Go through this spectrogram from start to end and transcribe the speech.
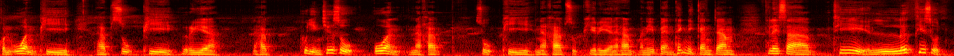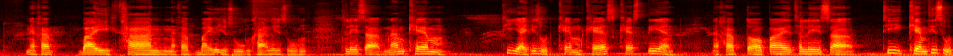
คนอ้วนพีนะครับสุพีเรียนะครับ ผู้หญิงชื่อสุอ้วนนะครับ สุพีนะครับสุพีเรียนะครับ อันนี้เป็นเทคนิคการจำทะเลสาบที่ลึกที่สุดนะครับ ใบคานนะครับ ใบก็จะสูง คานก็จะสูง ทะเลสาบน้ำเค็มที่ใหญ่ที่สุดเค็มแคสแคสเปียนนะครับ ต่อไปทะเลสาบที่เค็มที่สุด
